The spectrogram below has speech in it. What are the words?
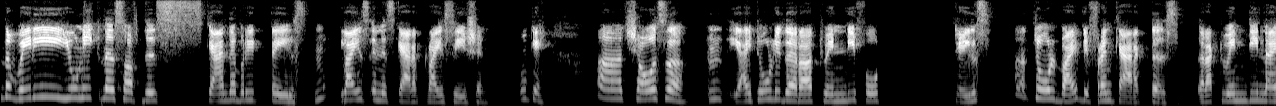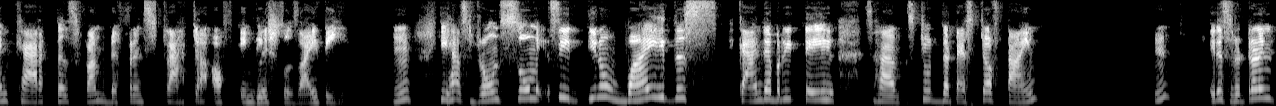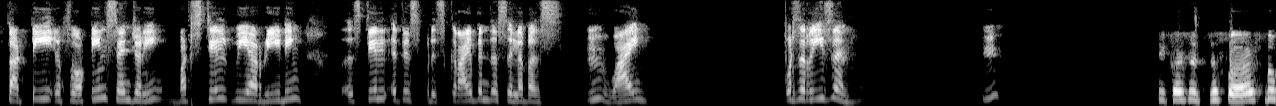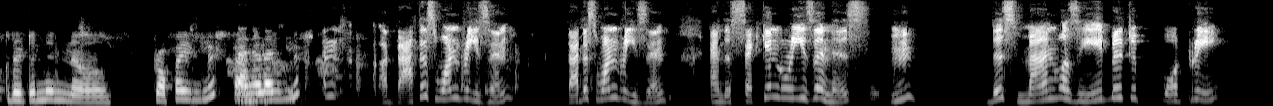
the very uniqueness of this Canterbury Tales hmm, lies in its characterization. Okay. Uh, Chaucer, hmm, I told you there are 24 tales told by different characters. There are 29 characters from different strata of English society. Hmm? He has drawn so many. See, you know why this Canterbury Tales have stood the test of time? Hmm? It is written in 30, 14th century, but still we are reading, uh, still it is prescribed in the syllabus. Hmm? Why? What's the reason? Because it's the first book written in uh, proper English, standard Kannada. English. Uh, that is one reason. That is one reason. And the second reason is hmm, this man was able to portray,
